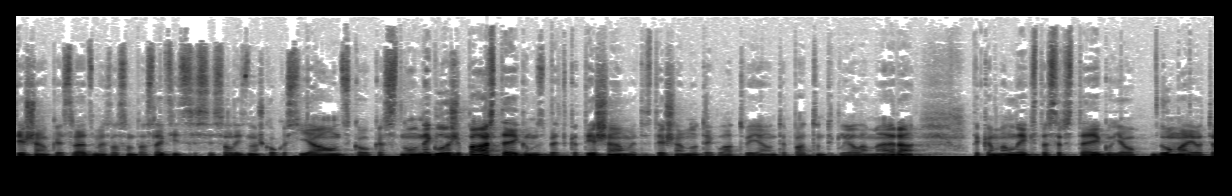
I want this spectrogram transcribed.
tiešām, ka es redzu, mēs lasām tās lekcijas, tas ir salīdzinoši kaut kas jauns, kaut kas nu, negluži pārsteigums, bet tiešām, tas tiešām notiek Latvijā un tepat un tik lielā mērā. Tā kā man liekas, tas ar steigu jau domājot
